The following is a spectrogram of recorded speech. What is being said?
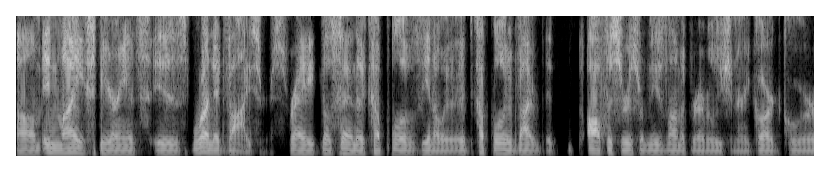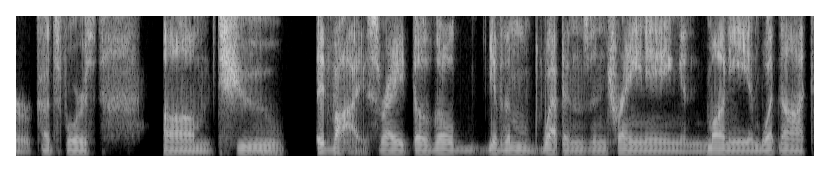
um, in my experience, is run advisors. Right? They'll send a couple of you know a couple of officers from the Islamic Revolutionary Guard Corps or Quds Force um, to advise. Right? They'll they'll give them weapons and training and money and whatnot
